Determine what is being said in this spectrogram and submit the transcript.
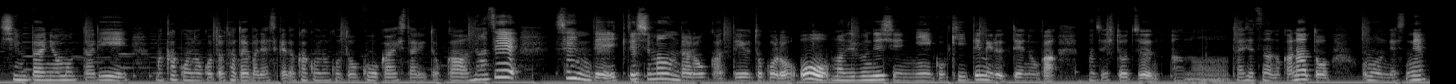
心配に思ったり、まあ、過去のこと例えばですけど過去のことを後悔したりとかなぜ線で生きてしまうんだろうかっていうところを、まあ、自分自身にこう聞いてみるっていうのがまず一つあの大切なのかなと思うんですね。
